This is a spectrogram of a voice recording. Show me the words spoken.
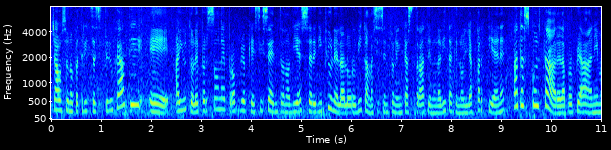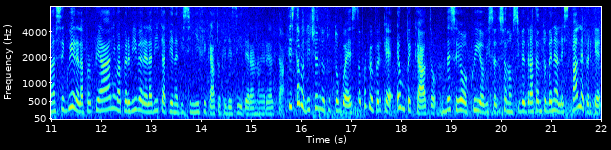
Ciao, sono Patrizia Sitteducati e aiuto le persone proprio che si sentono di essere di più nella loro vita ma si sentono incastrate in una vita che non gli appartiene ad ascoltare la propria anima, a seguire la propria anima per vivere la vita piena di significato che desiderano in realtà. Ti stavo dicendo tutto questo proprio perché è un peccato. Adesso adesso io qui ho visto, adesso non si vedrà tanto bene alle spalle perché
